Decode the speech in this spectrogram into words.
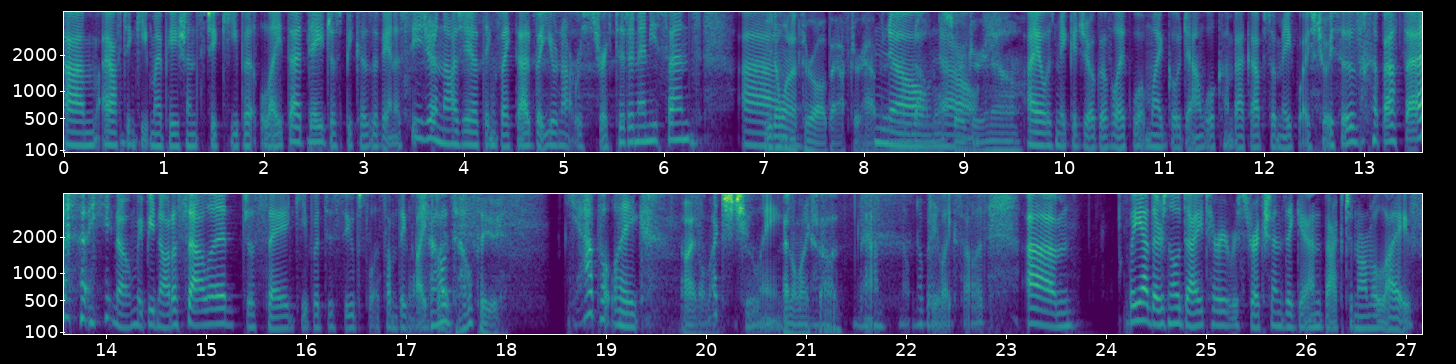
Um, I often keep my patients to keep it light that day just because of anesthesia, nausea, things like that, but you're not restricted in any sense. you don't want to throw up after having Um, No, abdominal no. surgery. No, I always make a joke of like what might go down will come back up. So make wise choices about that. you know, maybe not a salad, just say keep it to soups, something light. salad's but- healthy. Yeah, but like I don't like. much chewing. I don't like salad. Yeah, no, nobody likes salad. Um, but yeah, there's no dietary restrictions. Again, back to normal life.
